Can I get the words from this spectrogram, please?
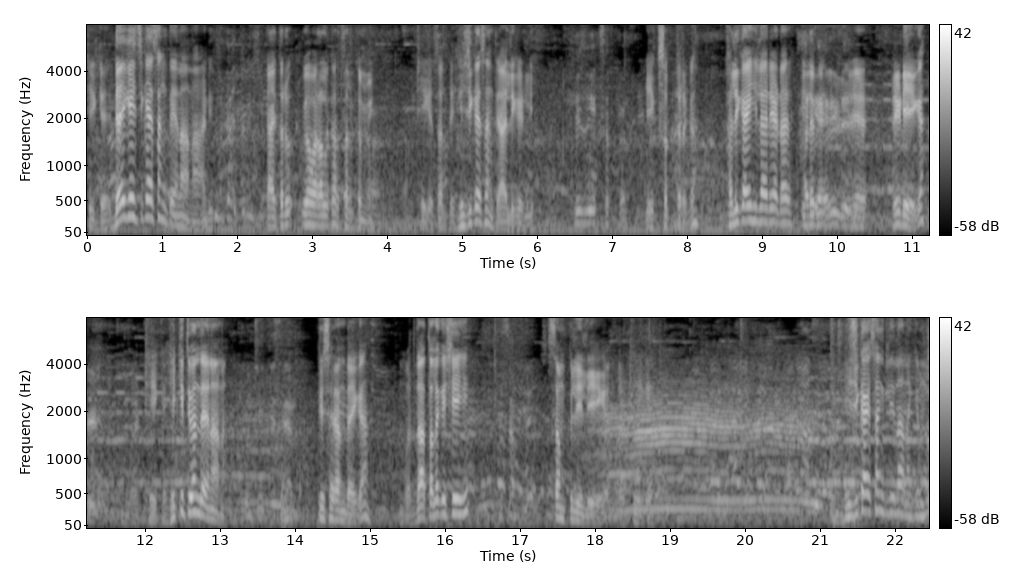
ठीक आहे. द्या घ्यायची काय सांगताय ना ना अडीच काय तर व्यवहाराला खर्चाला कमी. ठीक आहे चालते ह्याची काय सांगते अलीकडली? एक सत्तर एक सत्तर का? खाली काय हिला रेड हिला आहे, रेडी आहे. रेडी आहे का? बरं ठीक आहे. हे किती वेळा आहे नाना? तिसऱ्यांदा आहे का? बरं दाताला कशी आहे ही? संपलेली आहे. का बरं ठीक आहे. हिची काय सांगितली नाना किंमत?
